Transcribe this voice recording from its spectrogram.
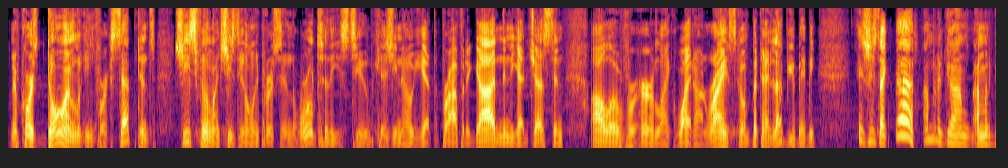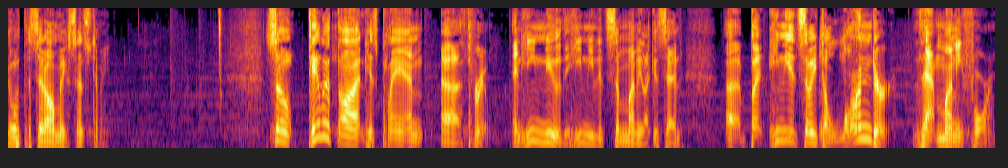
And of course, Dawn, looking for acceptance, she's feeling like she's the only person in the world to these two because, you know, you got the prophet of God and then you got Justin all over her like white on rice going, but I love you, baby. And she's like, ah, I'm going to go, I'm, I'm going to go with this. It all makes sense to me. So Taylor thought his plan uh, through, and he knew that he needed some money, like I said, uh, but he needed somebody to launder that money for him.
